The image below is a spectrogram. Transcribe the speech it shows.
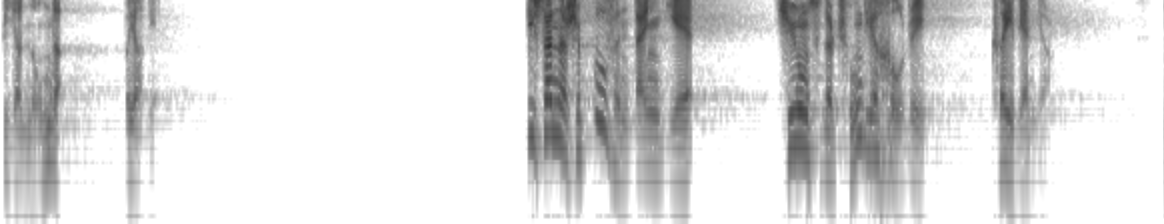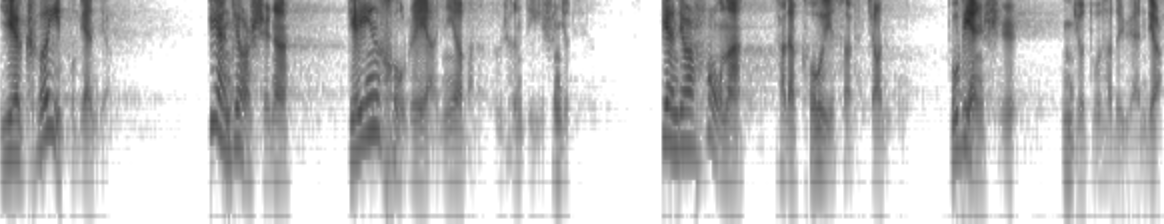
比较浓的，不要变。第三呢是部分单音节。形容词的重叠后缀可以变调，也可以不变调。变调时呢，叠音后缀啊，你要把它读成第一声就对了。变调后呢，它的口语色彩较浓。不变时，你就读它的原调，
